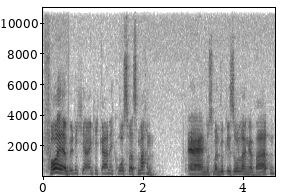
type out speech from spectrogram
Vorher würde ich hier eigentlich gar nicht groß was machen. Äh, muss man wirklich so lange warten?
